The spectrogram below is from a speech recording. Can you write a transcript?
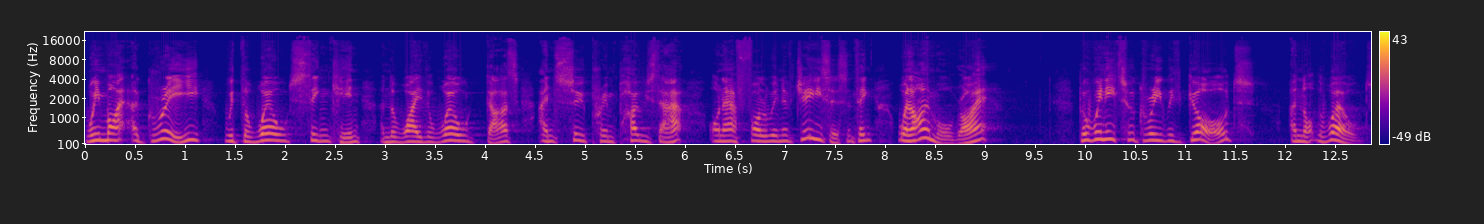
We might agree with the world's thinking and the way the world does and superimpose that on our following of Jesus and think, well, I'm all right. But we need to agree with God and not the world.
